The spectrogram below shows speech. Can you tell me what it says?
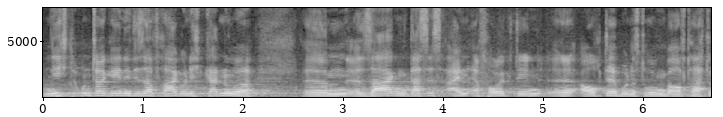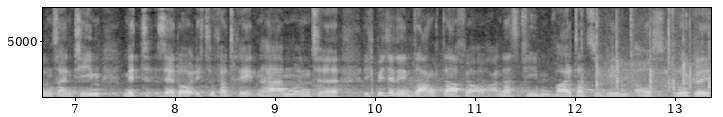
nicht untergehen in dieser Frage. Und ich kann nur ähm, sagen, das ist ein Erfolg, den äh, auch der Bundesdrogenbeauftragte und sein Team mit sehr deutlich zu vertreten haben. Und äh, ich bitte den Dank dafür auch an das Team weiterzugeben, ausdrücklich.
